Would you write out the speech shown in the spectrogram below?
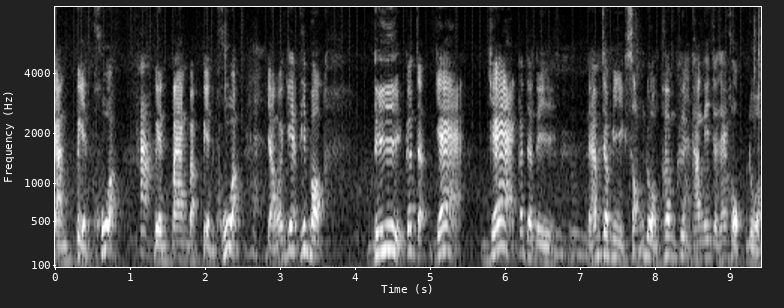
การเปลี่ยนขั้วค่ะเปลี่ยนแปลงแบบเปลี่ยนขั้วค่ะอย่างเมื่อกี้ที่บอกดีก็จะแย่แย่ก็จะดีอืมนะมันจะมีอีก2ดวงเพิ่มขึ้นค่ะครั้งนี้จะใช้6ดวง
